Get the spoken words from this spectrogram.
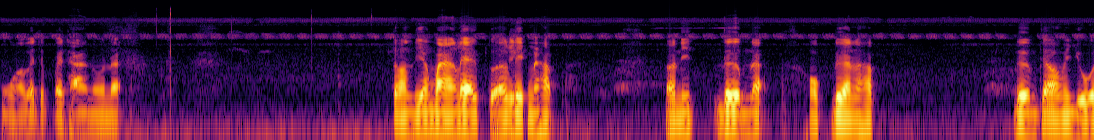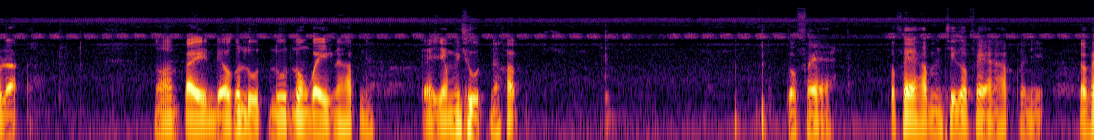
หัวก็จะไปทางโน้นละตอนเลี้ยงมาแรกตัวเล็กนะครับ ตอนนี้เริ่มละหกเดือนแล้วครับ เริ่มจะเอาไม่อยู่ล้วนอนไปเดี๋ยวก็หลุดหลุดลงไปอีกนะครับเนี่ยแต่ยังไม่หลุดนะครับ กาแฟ กาแฟครับมันชื่อกาแฟนะครับ ตัวนี้ กาแฟ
